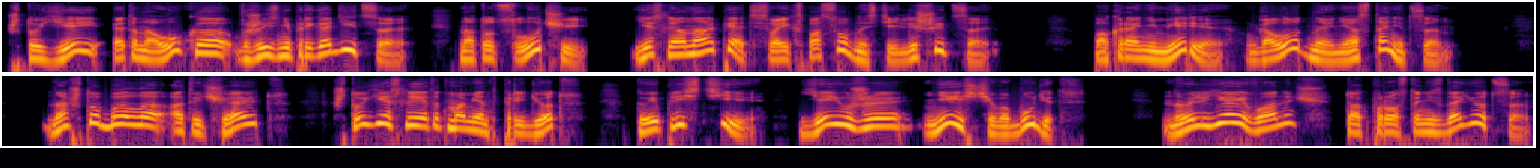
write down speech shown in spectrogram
что ей эта наука в жизни пригодится, на тот случай, если она опять своих способностей лишится. По крайней мере, голодная не останется. На что Белла отвечает, что если этот момент придет, то и плести ей уже не из чего будет. Но Илья Иванович так просто не сдается.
